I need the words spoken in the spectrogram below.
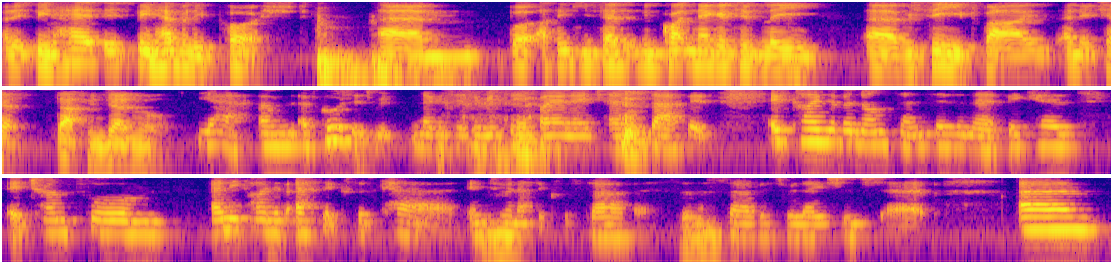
And it's been he- it's been heavily pushed, um, but I think you said it's been quite negatively uh, received by NHS staff in general yeah, um, of course it's re- negatively received by NHS staff. It's it's kind of a nonsense, isn't it? Because it transforms any kind of ethics of care into mm. an ethics of service and a service relationship. Um,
